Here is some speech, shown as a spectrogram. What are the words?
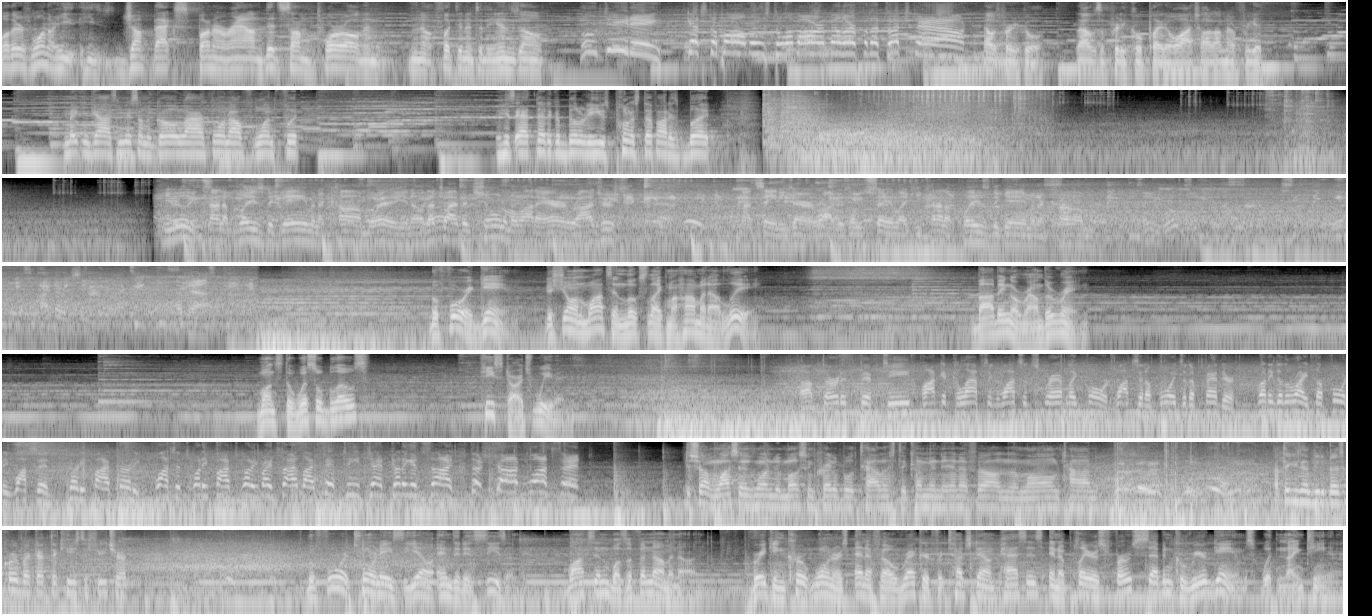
Well, there's one where he, he jumped back, spun around, did some twirl, and then, you know, flicked it into the end zone. Houdini gets the ball loose to Lamar Miller for the touchdown. That was pretty cool. That was a pretty cool play to watch. I'll, I'll never forget. Making guys miss on the goal line, throwing off one foot. His athletic ability, he was pulling stuff out of his butt. He really kind of plays the game in a calm way, you know. That's why I've been showing him a lot of Aaron Rodgers. I'm not saying he's Aaron Rodgers. I'm just saying like he kind of plays the game in a calm. Yeah. Before a game, Deshaun Watson looks like Muhammad Ali, bobbing around the ring. Once the whistle blows, he starts weaving. On third and 15, pocket collapsing, Watson scrambling forward. Watson avoids a defender, running to the right, the 40, Watson 35-30, Watson 25-20, right sideline, 15-10, cutting inside, Deshaun Watson! Deshaun Watson is one of the most incredible talents to come in the NFL in a long time. I think he's gonna be the best quarterback. I think he's the future. Before a torn ACL ended his season, Watson was a phenomenon, breaking Kurt Warner's NFL record for touchdown passes in a player's first seven career games with 19.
